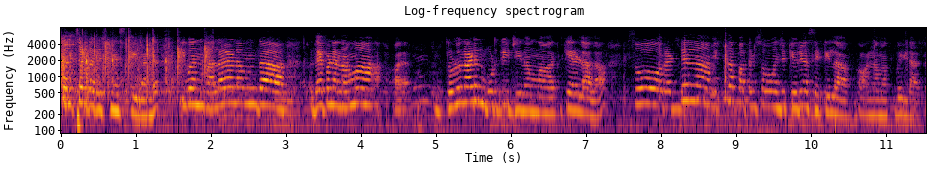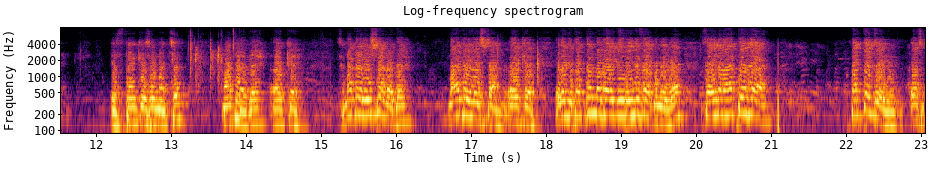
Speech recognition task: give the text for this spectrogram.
ಕಲ್ಚರ್ದ ರಿಚ್ನೆಸ್ ಫೀಲ್ ಅಂಡ್ ಇವನ್ ಮಲಯಾಳಂದ ದಯಪಂಡ ನಮ್ಮ ತುಳುನಾಡಿನ ಬುಡ್ದಿಜ್ಜಿ ನಮ್ಮ ಕೇರಳಲ ಸೊ ರಡ್ಡೆಲ್ಲ ಮಿಕ್ಸ್ ಅಪ್ ಆತಂಡ್ ಸೊ ಒಂಜಿ ಲ ನಮಕ್ ಬಿಲ್ಡ್ ಆತಂಡ್. Yes thank you so much ಮಾತಾಡದೆ? ಓಕೆ ಮಾತಾಡಲು ಇಷ್ಟ ಆಗತ್ತೆ ಮಾತಾಡಲು ಇಷ್ಟ ಓಕೆ ಇದೊಂದು ಪತ್ತೊಂಬತ್ತು ತಾರೀಕು ರಿಲೀಸ್ ಆಗ್ತದೆ ಸೊ ಇನ್ನು ಮಾತಾಡ ಪತ್ತೊಂದು ಎಸ್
